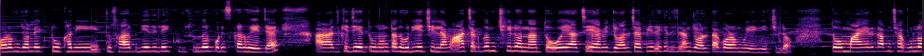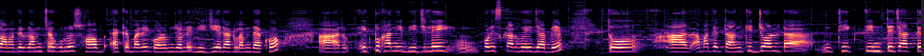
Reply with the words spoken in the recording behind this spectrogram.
গরম জলে একটুখানি, একটু সার্ফ দিয়ে দিলেই খুব সুন্দর পরিষ্কার হয়ে যায়। আর আজকে যেহেতু উনুনটা ধরিয়েছিলাম, আঁচ একদম ছিল না, তো ওই আঁচে আমি জল চাপিয়ে রেখে দিয়েছিলাম, জলটা গরম হয়ে গিয়েছিল। তো মায়ের গামছাগুলো, আমাদের গামছাগুলো সব একেবারেই গরম জলে ভিজিয়ে রাখলাম, দেখো। আর একটুখানি ভিজলেই পরিষ্কার হয়ে যাবে। তো আর আমাদের টাঙ্কির জলটা ঠিক তিনটে, চারটে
